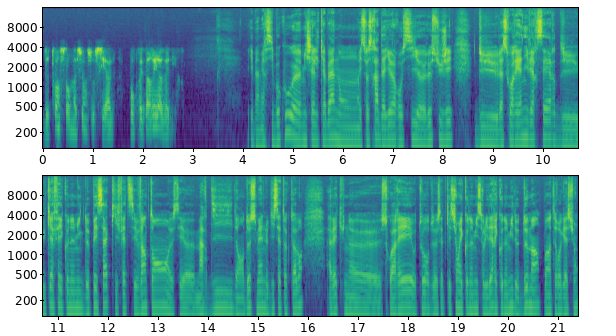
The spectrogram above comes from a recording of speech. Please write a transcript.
de transformation sociale pour préparer l'avenir. Eh ben, merci beaucoup euh, Michel Cabane. Et ce sera d'ailleurs aussi euh, le sujet de la soirée anniversaire du Café économique de Pessac qui fête ses 20 ans. Euh, c'est mardi dans deux semaines, le 17 octobre, avec une soirée autour de cette question économie solidaire, économie de demain, point d'interrogation,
